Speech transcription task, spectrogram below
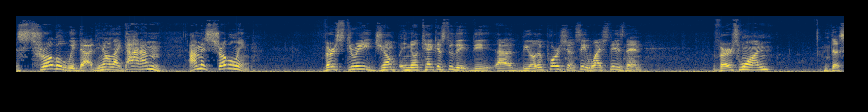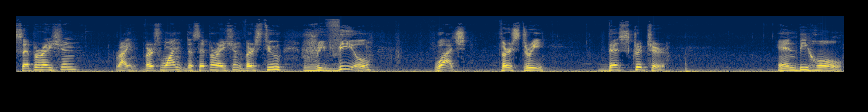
struggle with that. You know, like God, I'm, I'm struggling. Verse three, jump. You know, take us to the the uh, the other portion. See, watch this then. Verse one, the separation, right? Verse one, the separation. Verse two, reveal. Watch, verse three, the scripture. And behold,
